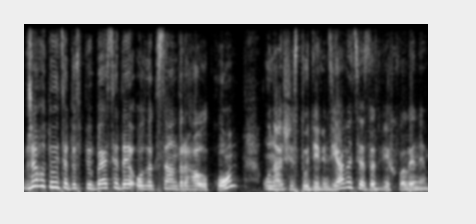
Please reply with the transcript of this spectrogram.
Вже готується до співбесіди Олександр Галко. У нашій студії він з'явиться за дві хвилини.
